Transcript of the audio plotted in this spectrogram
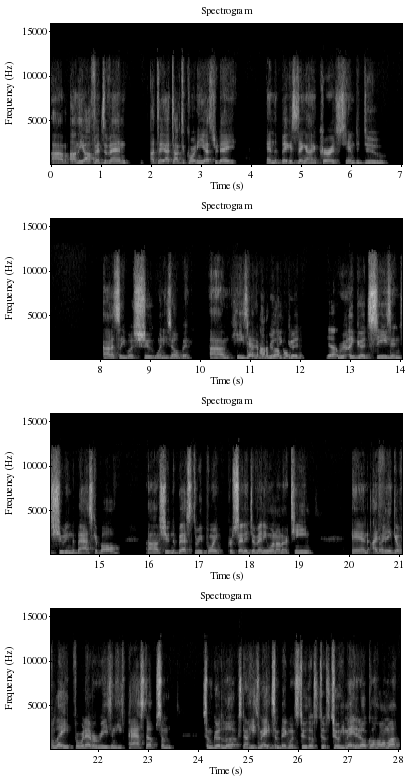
Um, on the offensive end, I'll tell you, I talked to Courtney yesterday, and the biggest thing I encouraged him to do, honestly, was shoot when he's open. Um, he's had a really good, yeah. really good season shooting the basketball uh, shooting the best three point percentage of anyone on our team. And I right. think of late, for whatever reason, he's passed up some some good looks. Now he's made some big ones too. Those two, those two he made at Oklahoma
